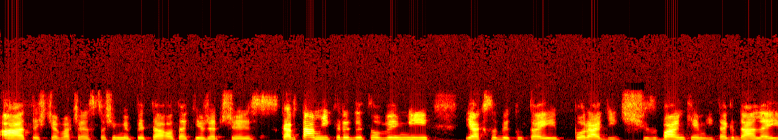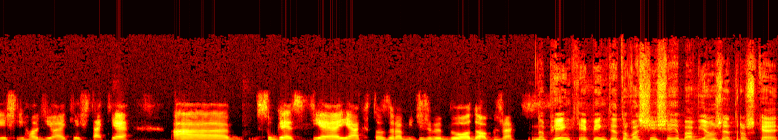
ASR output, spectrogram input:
a teściowa często się mnie pyta o takie rzeczy z kartami kredytowymi, jak sobie tutaj poradzić z bankiem i tak dalej, jeśli chodzi o jakieś takie sugestie, jak to zrobić, żeby było dobrze. No pięknie, pięknie. To właśnie się chyba wiąże troszkę e,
